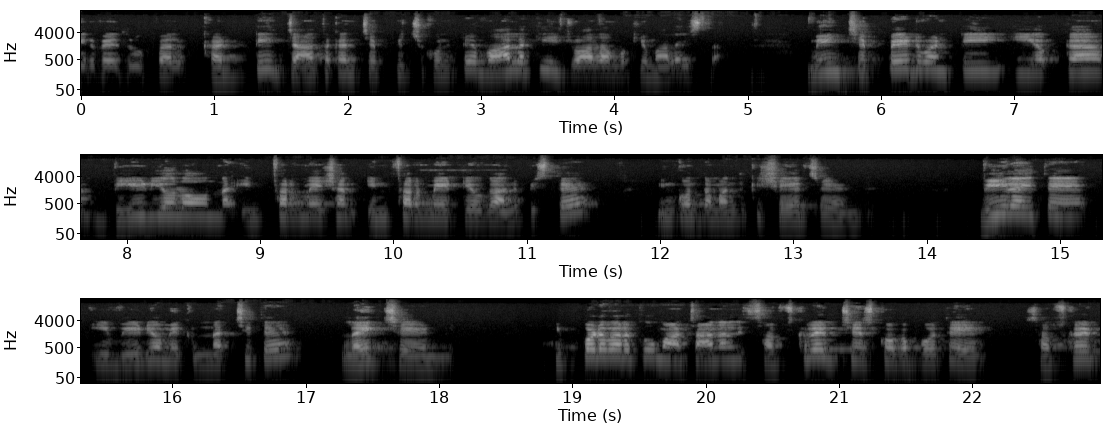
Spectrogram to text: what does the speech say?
ఇరవై ఐదు రూపాయలు కట్టి జాతకం చెప్పించుకుంటే వాళ్ళకి ఈ జ్వాలాముఖి మాల ఇస్తా. మేము చెప్పేటువంటి ఈ యొక్క వీడియోలో ఉన్న ఇన్ఫర్మేషన్ ఇన్ఫర్మేటివ్గా అనిపిస్తే ఇంకొంతమందికి షేర్ చేయండి. వీలైతే ఈ వీడియో మీకు నచ్చితే లైక్ చేయండి. ఇప్పటి వరకు మా ఛానల్ని సబ్స్క్రైబ్ చేసుకోకపోతే సబ్స్క్రైబ్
